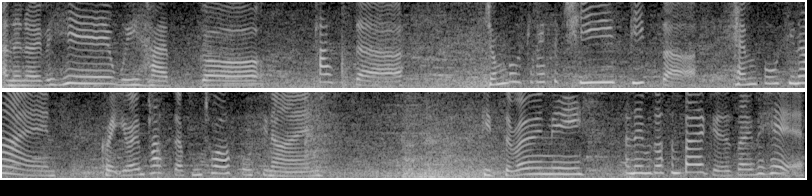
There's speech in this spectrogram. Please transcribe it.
And then over here we have got pasta. Jumbo slice of cheese pizza, $10.49. Create your own pasta from $12.49. Pizza only. And then we've got some burgers over here.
